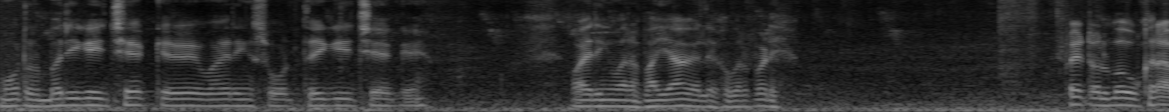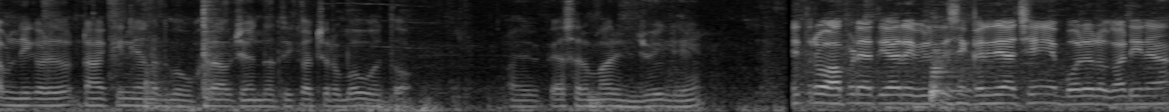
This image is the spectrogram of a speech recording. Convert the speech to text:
મોટર બરી ગઈ છે કે વાયરિંગ શોર્ટ થઈ ગઈ છે કે વાયરિંગવાળા ભાઈ આવે એટલે ખબર પડે. પેટ્રોલ બહુ ખરાબ નીકળ્યો. ટાંકીની હાલત બહુ ખરાબ છે. અંદરથી કચરો બહુ હતો. હવે પ્રેશર મારીને જોઈ લઈએ મિત્રો, આપણે અત્યારે વિલ્કિસિંગ કરી રહ્યા છીએ બોલેરો ગાડીના.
